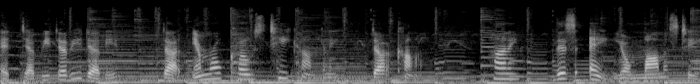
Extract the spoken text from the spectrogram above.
at www.emeraldcoastteacompany.com. Honey, this ain't your mama's tea.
